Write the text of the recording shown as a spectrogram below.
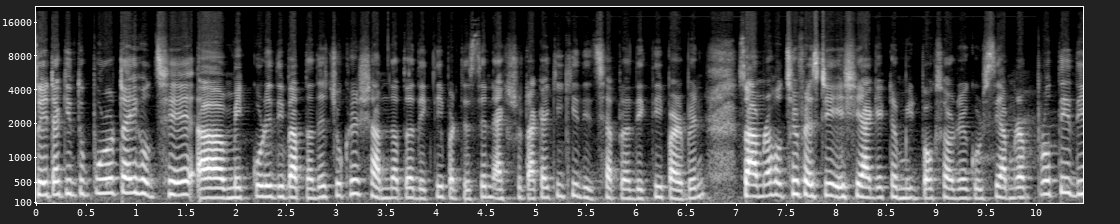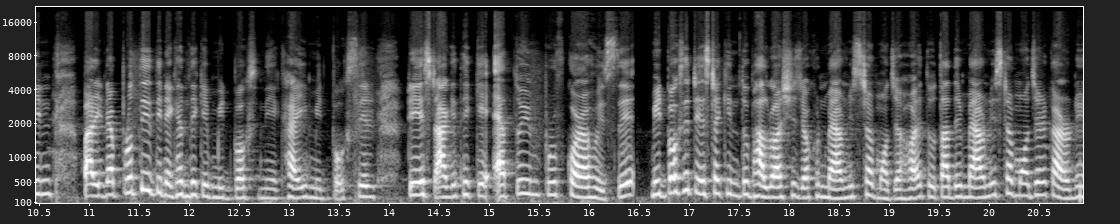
সো এটা কিন্তু পুরোটাই হচ্ছে মেক করে দিবে আপনাদের চোখের সামনে। আপনারা দেখতেই পারতেছেন একশো টাকায় কী কী দিচ্ছে, আপনারা দেখতেই পারবেন। সো আমরা হচ্ছে ফার্স্টে এসে আগে একটা মিট বক্স অর্ডার করছি। আমরা প্রতিদিন, পারি না, প্রতিদিন এখান থেকে মিট বক্স নিয়ে খাই। মিট বক্সের টেস্ট আগে থেকে এত ইমপ্রুভ করা হয়েছে। মিট বক্সের টেস্টটা কিন্তু ভালো আসে যখন ম্যাওনিসটা মজা হয়। তো তাদের ম্যাওনিসটা মজার কারণে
